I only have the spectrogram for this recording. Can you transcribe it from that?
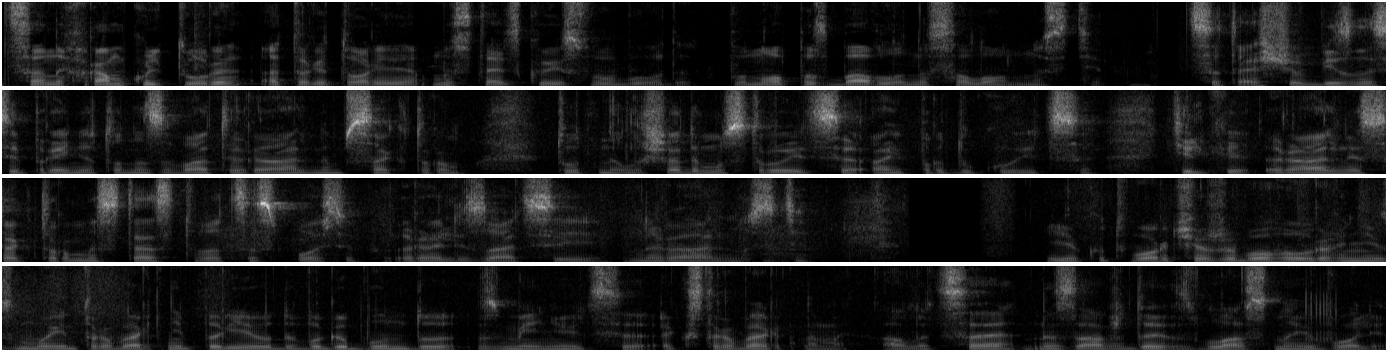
Це не храм культури, а територія мистецької свободи. Воно позбавлене салонності. Це те, що в бізнесі прийнято називати реальним сектором. Тут не лише демонструється, а й продукується. Тільки реальний сектор мистецтва це спосіб реалізації нереальності. Як у творче живого організму інтровертні періоди вагабунду змінюються екстравертними, але це не завжди з власної волі.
